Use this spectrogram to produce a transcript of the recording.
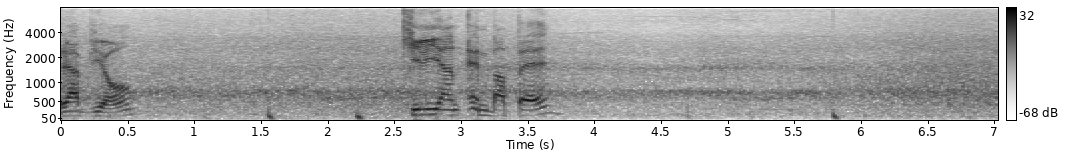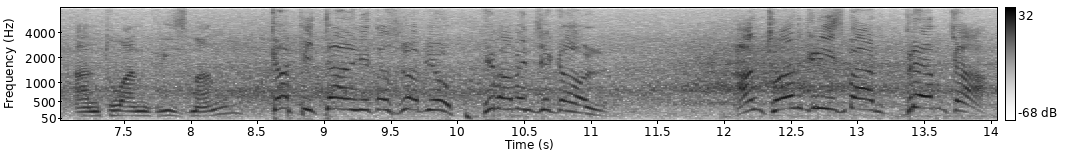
Rabiot. Kylian Mbappé. Antoine Griezmann. Kapitalnie to zrobił! Chyba będzie gol! Antoine Griezmann! Bramka!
